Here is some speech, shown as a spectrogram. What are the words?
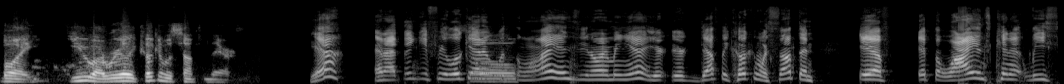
boy, you are really cooking with something there. Yeah. And I think if you look at it with the Lions, you know what I mean? Yeah, you're, you're definitely cooking with something. If if the Lions can at least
